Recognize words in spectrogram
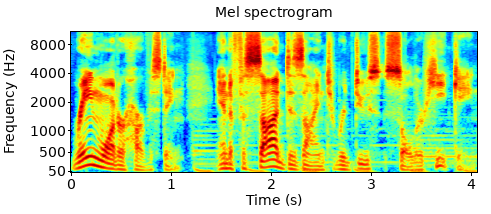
rainwater harvesting, and a facade designed to reduce solar heat gain.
